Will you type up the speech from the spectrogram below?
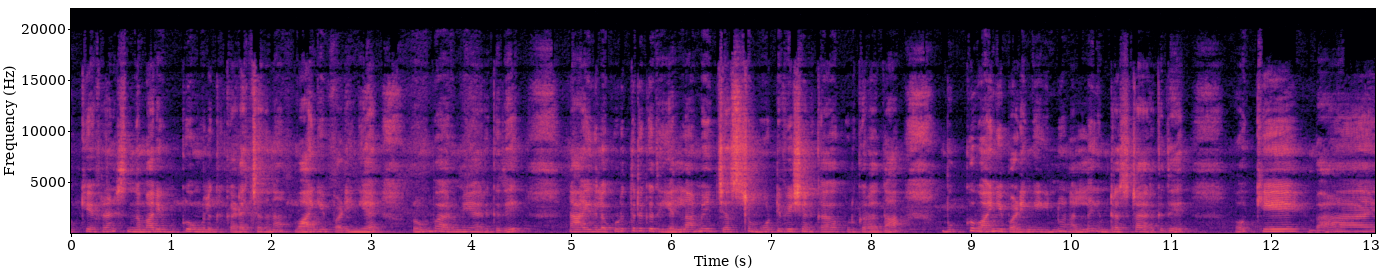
ஓகே ஃப்ரெண்ட்ஸ் இந்த மாதிரி புக்கு உங்களுக்கு கிடைச்சதுன்னா வாங்கி படிங்க. ரொம்ப அருமையாக இருக்குது. நான் இதில் கொடுத்துருக்குறது எல்லாமே ஜஸ்ட் மோட்டிவேஷனுக்காக கொடுக்குறது தான் புக்கு வாங்கி படிங்க. இன்னும் நல்ல இன்ட்ரெஸ்ட்டாக இருக்குது. ஓகே பாய்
